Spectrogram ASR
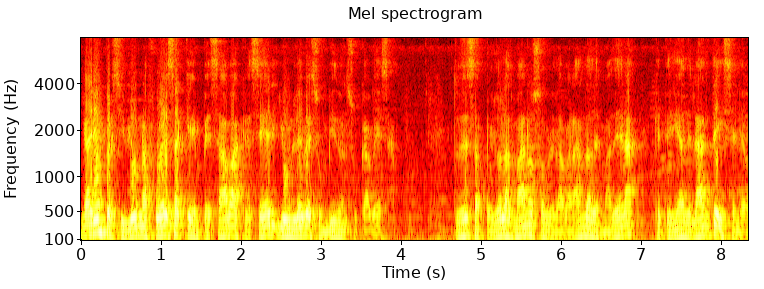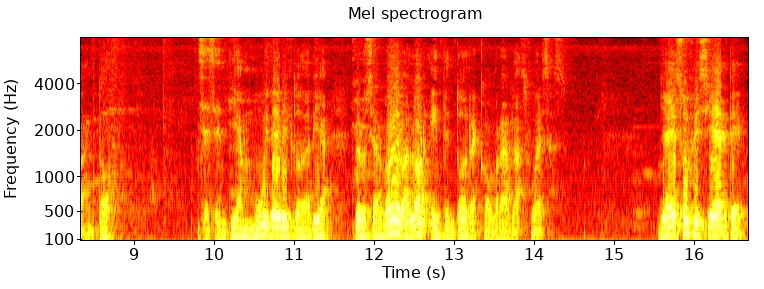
Garion percibió una fuerza que empezaba a crecer y un leve zumbido en su cabeza. Entonces apoyó las manos sobre la baranda de madera que tenía delante y se levantó, se sentía muy débil todavía, pero se armó de valor e intentó recobrar las fuerzas. Ya es suficiente,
